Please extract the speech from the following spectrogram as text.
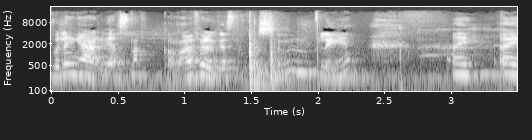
Hvor lenge er det vi har snakka nå? Jeg føler vi har snakka kjempelenge. Oi, oi,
